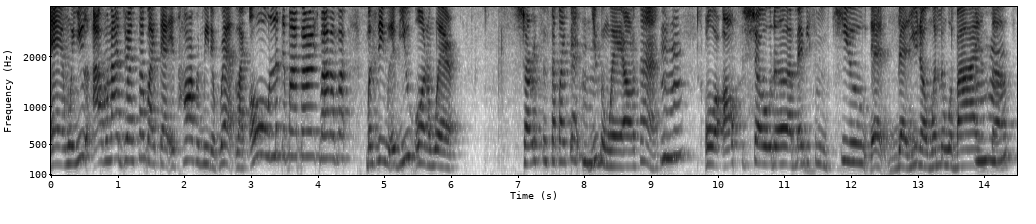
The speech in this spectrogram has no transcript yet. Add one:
And when you, I, when I dress up like that, it's hard for me to rep. Like, oh, look at my merch, blah blah blah. But see, if you want to wear shirts and stuff like that, you mm-hmm. can wear it all the time. Mm-hmm. Or off the shoulder, maybe some cute that that you know women would buy and mm-hmm. stuff.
